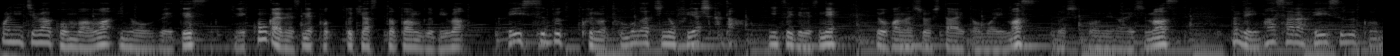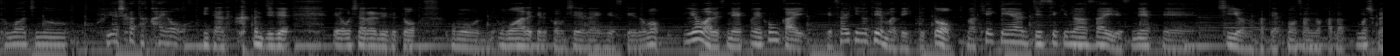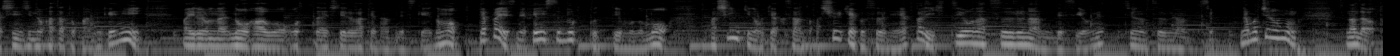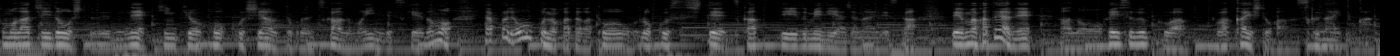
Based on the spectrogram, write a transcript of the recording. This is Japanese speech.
こんにちは、こんばんは、井上です。えー今回のですね、ポッドキャスト番組は、Facebook の友達の増やし方についてですね、お話をしたいと思います。よろしくお願いします。なんで、今更 Facebook の友達の増やし方かよみたいな感じで、えーおっしゃられると思う、思われてるかもしれないんですけれども、要はですね、えー今回、最近のテーマでいくと、まあ、経験や実績の浅いですね、えー、CEO の方やコンサルの方、もしくは新人の方とか向けに、まあ、いろいろなノウハウをお伝えしているわけなんですけれども、やっぱりですね、Facebook っていうものも、まあ、新規のお客さんとか集客するにはやっぱり必要なツールなんですよね。必要なツールなんですよ。でもちろん、なんだろう、友達同士でね、近況を報告し合うってことに使うのもいいんですけれども、やっぱり多くの方が登録して使っているメディアじゃないですか。で、まあ、かたやね、あの、Facebook は若い人が少ないとか、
